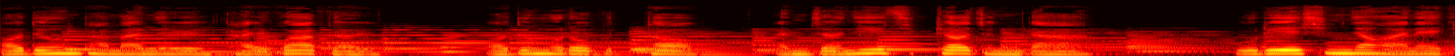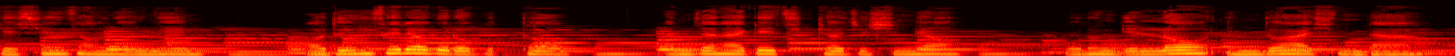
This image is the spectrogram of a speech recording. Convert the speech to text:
어두운 밤하늘 달과 별 어둠으로부터 안전히 지켜준다. 우리의 심령 안에 계신 성령님 어두운 세력으로부터 안전하게 지켜주시며 옳은 길로 인도하신다.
